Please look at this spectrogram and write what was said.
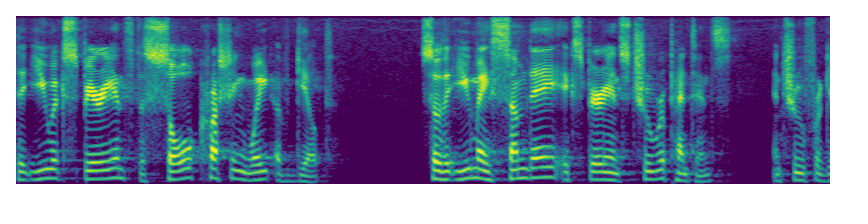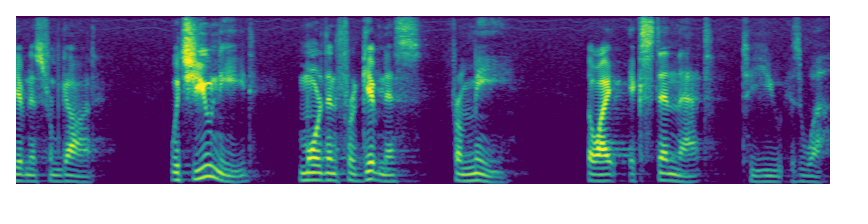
that you experience the soul crushing weight of guilt so that you may someday experience true repentance and true forgiveness from God, which you need more than forgiveness from me, though I extend that to you as well.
